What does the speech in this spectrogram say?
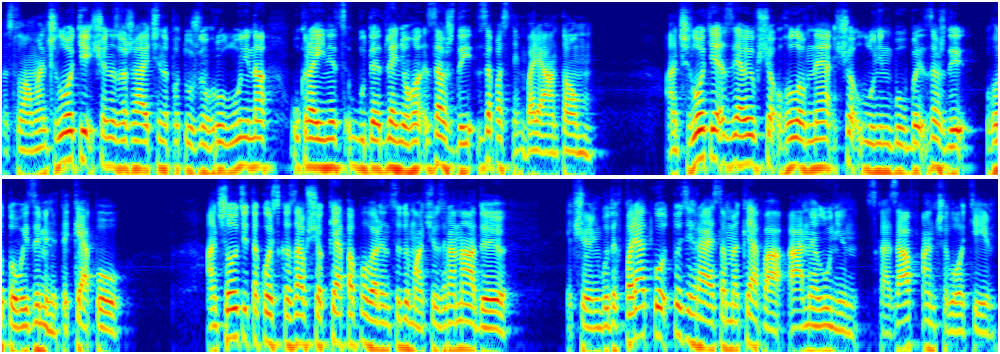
За словами Анчелотті, що незважаючи на потужну гру Луніна, українець буде для нього завжди запасним варіантом. Анчелотті заявив, що головне, що Лунін був би завжди готовий замінити кепу. Анчелотті також сказав, що кепа повернеться до матчу з Гранадою. Якщо він буде в порядку, то зіграє саме кепа, а не Лунін, сказав Анчелотті.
